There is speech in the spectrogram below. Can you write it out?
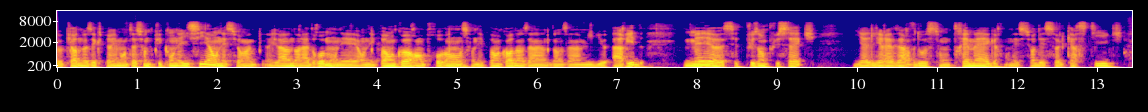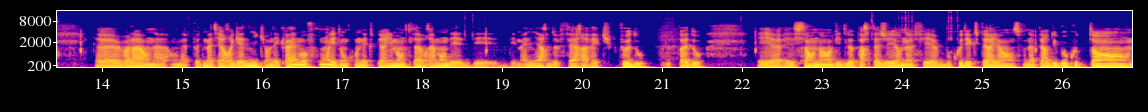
au cœur de nos expérimentations depuis qu'on est ici. Hein. On est sur un, là dans la Drôme, on n'est pas encore en Provence, on n'est pas encore dans un, milieu aride, mais euh, c'est de plus en plus sec. Les réserves d'eau sont très maigres, on est sur des sols karstiques. Euh, voilà, on a, peu de matière organique, on est quand même au front et donc on expérimente là vraiment des, manières de faire avec peu d'eau ou pas d'eau. Et, et, ça, on a envie de le partager. On a fait beaucoup d'expériences, on a perdu beaucoup de temps, on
